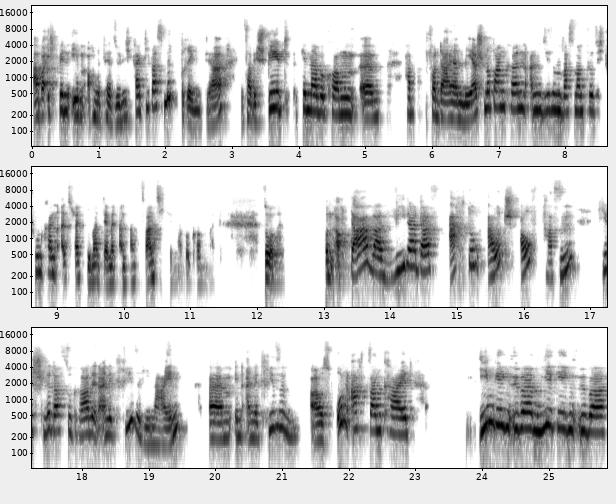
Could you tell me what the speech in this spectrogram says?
Aber ich bin eben auch eine Persönlichkeit, die was mitbringt, ja. Jetzt habe ich spät Kinder bekommen, ähm, habe von daher mehr schnuppern können an diesem, was man für sich tun kann, als vielleicht jemand, der mit Anfang 20 Kinder bekommen hat. So. Und auch da war wieder das, Achtung, ouch, aufpassen, hier schlitterst du gerade in eine Krise hinein. ähm, in eine Krise aus Unachtsamkeit, ihm gegenüber, mir gegenüber.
